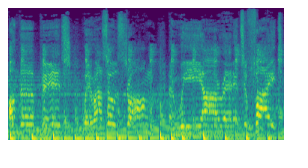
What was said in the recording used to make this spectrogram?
On the pitch, we are so strong to fight.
